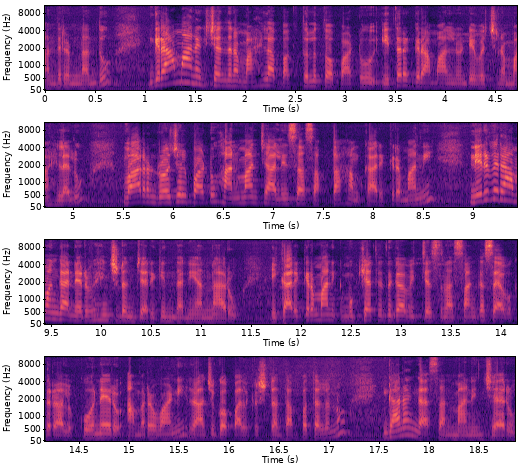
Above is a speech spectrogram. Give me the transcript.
మందిరం నందు గ్రామానికి చెందిన మహిళా భక్తులతో పాటు ఇతర గ్రామాల నుండి వచ్చిన మహిళలు వారం రోజుల పాటు హనుమాన్ చాలీసా సప్తాహం కార్యక్రమాన్ని నిర్విరామంగా నిర్వహించడం జరిగిందని అన్నారు. ఈ కార్యక్రమానికి ముఖ్య అతిథిగా విచ్చేసిన సంఘ సేవకురాలు కోనేరు అమరవాణి రాజగోపాలకృష్ణ దంపతులను ఘనంగా సన్మానించారు.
